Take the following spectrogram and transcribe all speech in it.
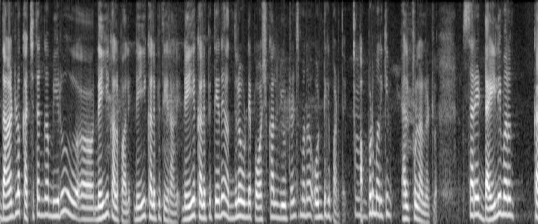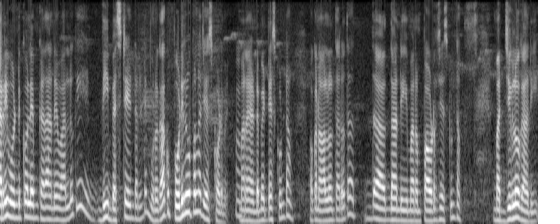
దాంట్లో ఖచ్చితంగా మీరు నెయ్యి కలపాలి. నెయ్యి కలిపి తీరాలి. నెయ్యి కలిపితేనే అందులో ఉండే పోషకాలు న్యూట్రియంట్స్ మన ఒంటికి పడతాయి. అప్పుడు మనకి హెల్ప్ఫుల్ అన్నట్లు. సరే డైలీ మనం కర్రీ వండుకోలేం కదా అనే వాళ్ళకి ది బెస్ట్ ఏంటంటే మునగాకు పొడి రూపంలో చేసుకోవడమే. మనం ఎండబెట్టేసుకుంటాం. ఒక నాలుగు రోజుల తర్వాత దా- దాన్ని మనం పౌడర్ చేసుకుంటాం. మజ్జిగలో కానీ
